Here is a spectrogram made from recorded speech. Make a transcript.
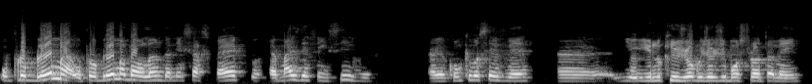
o problema, o problema da Holanda nesse aspecto é mais defensivo. É, como que você vê é, e, e, no que o jogo de hoje mostrou também?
